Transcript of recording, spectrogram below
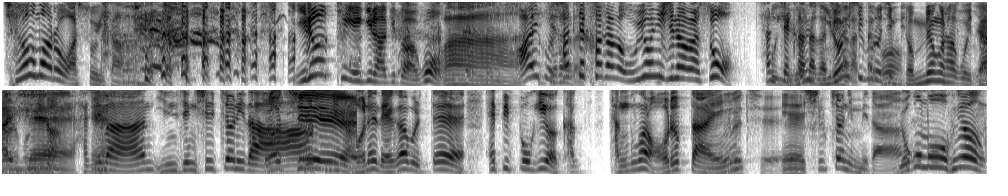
체험하러 왔소이다. 이렇게 얘기를 하기도 하고 와. 아이고 산책하다가 우연히 지나갔소. 산책하다가 뭐 이런, 이런 식으로? 지금 변명을 하고 있다는 겁니다. 네. 하지만 인생 실전이다. 그렇지. 그렇습니다. 이번에 내가 볼 때 햇빛 보기 각- 당분간 어렵다잉. 그렇지. 예, 실전입니다. 요거 뭐 그냥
